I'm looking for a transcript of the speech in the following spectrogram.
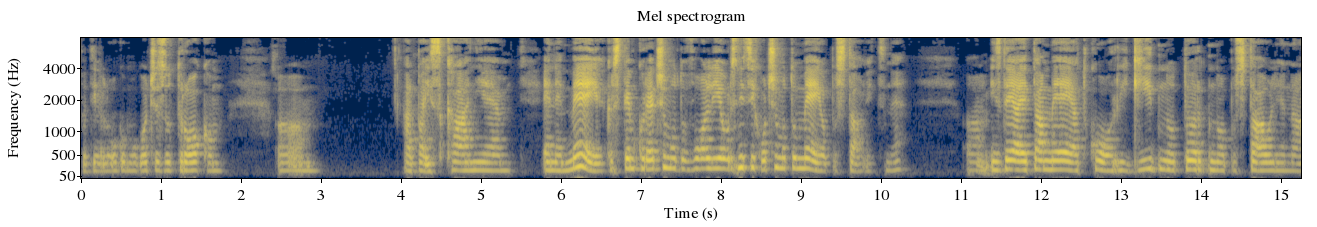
v dialogu, mogoče z otrokom, um, ali pa iskanje ene meje, ker s tem, ko rečemo dovolj, je v resnici hočemo to mejo postaviti. Ne? Um, in zdaj je ta meja tako rigidno, trdno postavljena,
